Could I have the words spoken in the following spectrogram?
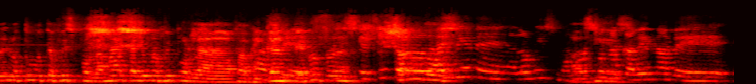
bueno, tú te fuiste por la marca, yo me fui por la fabricante, ¿no? es. Entonces, Sí, sí, pero saludos. ahí viene lo mismo, ¿no? Así es una es. cadena de,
